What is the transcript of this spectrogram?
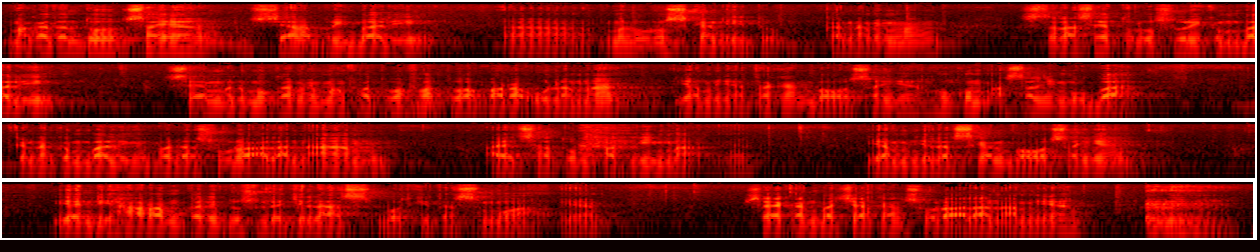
Maka tentu saya secara pribadi uh, meluruskan itu karena memang setelah saya telusuri kembali saya menemukan memang fatwa-fatwa para ulama yang menyatakan bahwasanya hukum asalnya mubah. Karena kembali kepada surah Al-An'am ayat 145 ya, yang menjelaskan bahwasanya yang diharamkan itu sudah jelas buat kita semua ya. Saya akan bacakan surah Al-An'amnya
